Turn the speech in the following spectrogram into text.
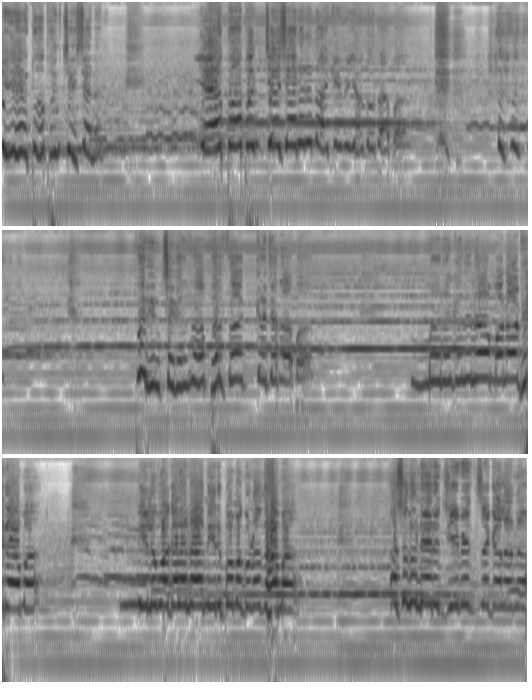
ఏ పాపం చేశానని? ఏ పాపం చేశానని నాకేమి యోగం రామా? భరించగలనా భర్తాగ్రజ మనగల నా మనోభిరామ? నిలువగలనా నిరుపమ గుణధామ? అసలు నేను జీవించగలనా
